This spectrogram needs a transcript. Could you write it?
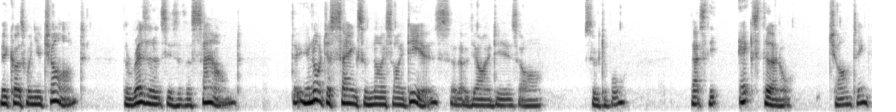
Because when you chant, the resonances of the sound, that you're not just saying some nice ideas, although the ideas are suitable. That's the external chanting.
